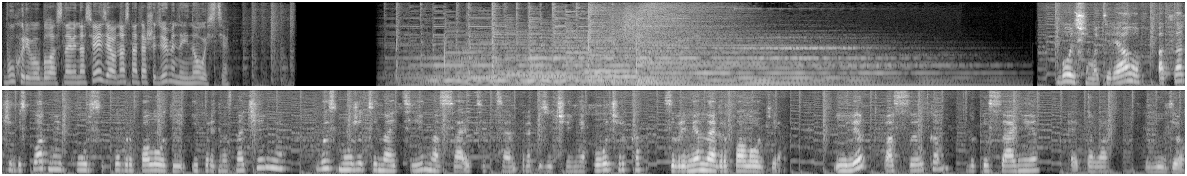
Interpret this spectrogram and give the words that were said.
Бухарева была с нами на связи, а у нас Наташа Демина и новости. Больше материалов, а также бесплатные курсы по графологии и предназначению вы сможете найти на сайте Центра изучения почерка «Современная графология». или по ссылкам в описании этого видео.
